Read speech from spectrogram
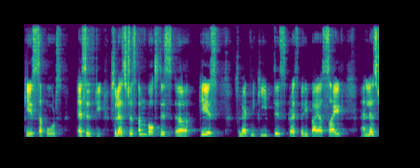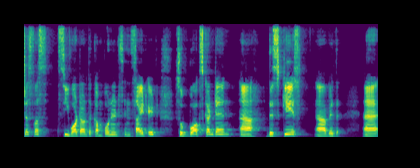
case supports SSD. So let's just unbox this case. So let me keep this Raspberry Pi aside and let's just first see what are the components inside it. So box contain uh, this case uh, with uh,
